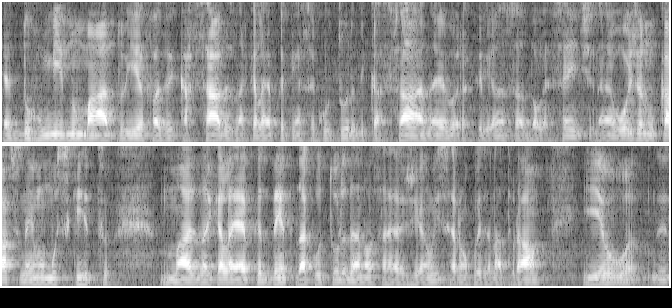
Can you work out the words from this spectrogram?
é, dormir no mato, ia fazer caçadas. Naquela época tinha essa cultura de caçar, né? Eu era criança, adolescente, né? Hoje eu não caço nenhum mosquito, mas naquela época, dentro da cultura da nossa região, isso era uma coisa natural. E eu eh,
